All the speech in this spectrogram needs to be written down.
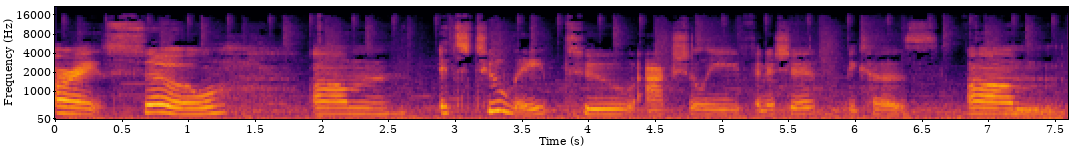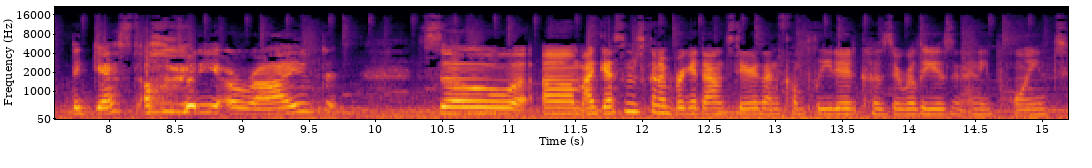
All right, so um, it's too late to actually finish it because um, the guest already arrived. So um, I guess I'm just gonna bring it downstairs and complete it because there really isn't any point.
